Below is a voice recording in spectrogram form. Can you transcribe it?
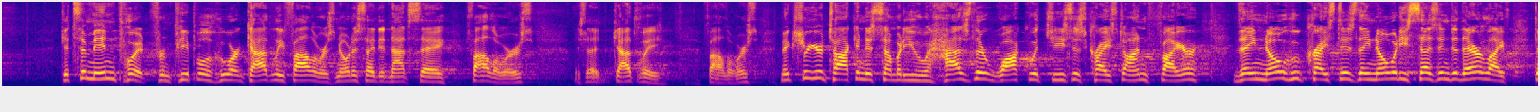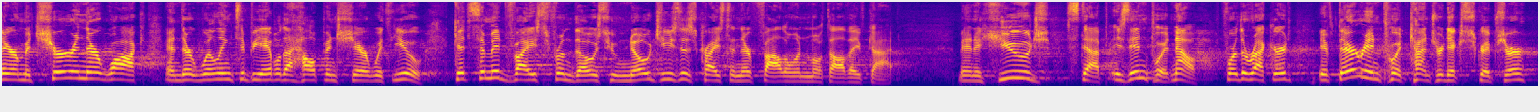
Get some input from people who are godly followers. Notice I did not say followers, I said godly followers. Make sure you're talking to somebody who has their walk with Jesus Christ on fire. They know who Christ is, they know what he says into their life. They are mature in their walk and they're willing to be able to help and share with you. Get some advice from those who know Jesus Christ and they're following with all they've got. Man, a huge step is input. Now, for the record, if their input contradicts scripture,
